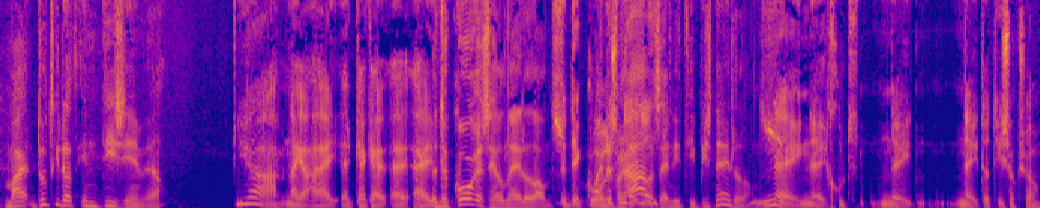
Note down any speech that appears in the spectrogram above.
Maar doet hij dat in die zin wel? Ja, nou ja, hij, eh, kijk, hij, hij... Het decor is heel Nederlands. Het decor maar de verhalen zijn niet typisch Nederlands. Nee, nee, goed. Nee, nee dat is ook zo.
